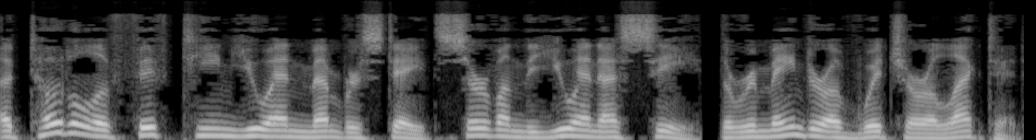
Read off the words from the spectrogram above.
A total of 15 UN member states serve on the UNSC, the remainder of which are elected.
